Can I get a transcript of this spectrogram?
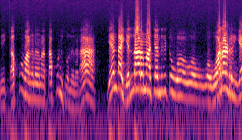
நீ கப்பு வாங்கினது நான் தப்புன்னு சொல்லலடா. ஏன்டா எல்லாருமா ஒ- உரள்றீங்க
